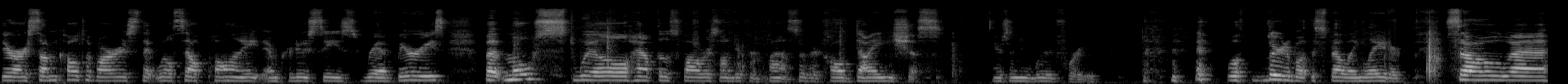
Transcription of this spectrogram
There are some cultivars that will self-pollinate and produce these red berries, but most will have those flowers on different plants, so they're called dioecious. There's a new word for you. we'll learn about the spelling later. So uh,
